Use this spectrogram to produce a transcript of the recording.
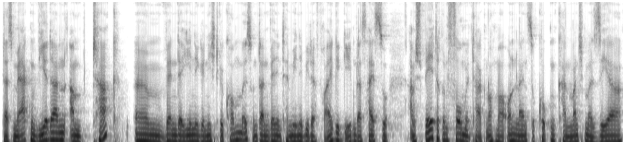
Das merken wir dann am Tag, ähm, wenn derjenige nicht gekommen ist und dann werden die Termine wieder freigegeben. Das heißt, so am späteren Vormittag nochmal online zu gucken, kann manchmal sehr,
